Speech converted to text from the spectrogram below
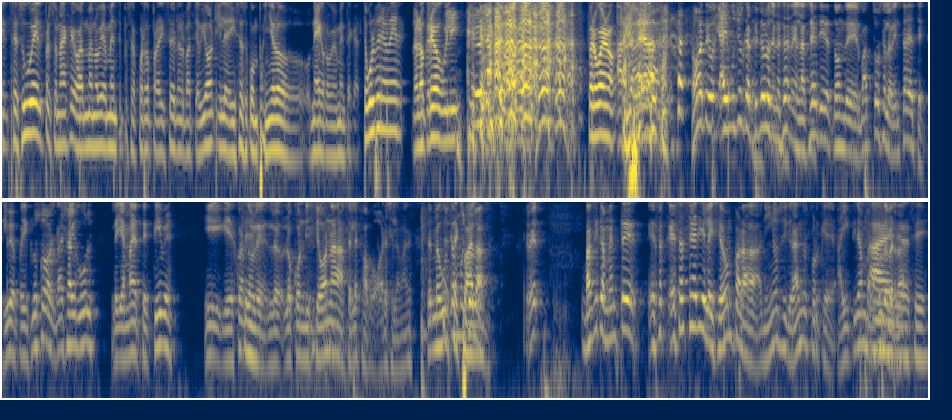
eh, se sube el personaje de Batman, obviamente, pues se acuerda para irse en el bateavión y le dice a su compañero negro, obviamente, acá, te volveré a ver. No lo creo, Willy. Pero bueno, No, te digo, hay muchos capítulos en, esa, en la serie donde el vato se lo avienta de detective, pero incluso el Ra's al Ghul le llama detective y, y es cuando Sí. le- lo, lo condiciona a hacerle favores y la madre. Entonces, me gusta mucho Sexuales. Básicamente, esa, esa serie la hicieron para niños y grandes porque ahí tiran balazos Ay, de verdad. ya, sí.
